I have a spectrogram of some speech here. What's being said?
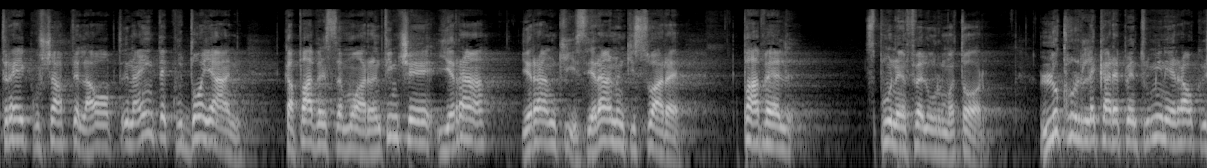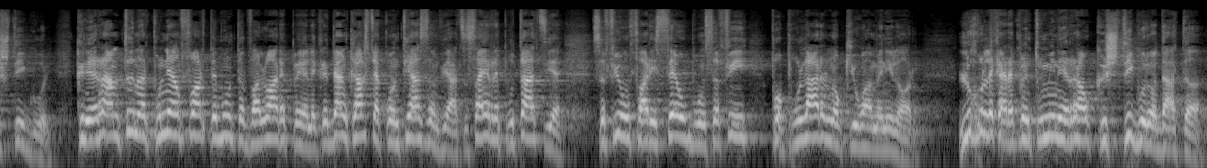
3 cu 7 la 8, înainte cu 2 ani ca Pavel să moară, în timp ce era, era închis, era în închisoare, Pavel spune în felul următor, lucrurile care pentru mine erau câștiguri. Când eram tânăr, puneam foarte multă valoare pe ele. Credeam că astea contează în viață, să ai reputație, să fii un fariseu bun, să fii popular în ochii oamenilor. Lucrurile care pentru mine erau câștiguri odată,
